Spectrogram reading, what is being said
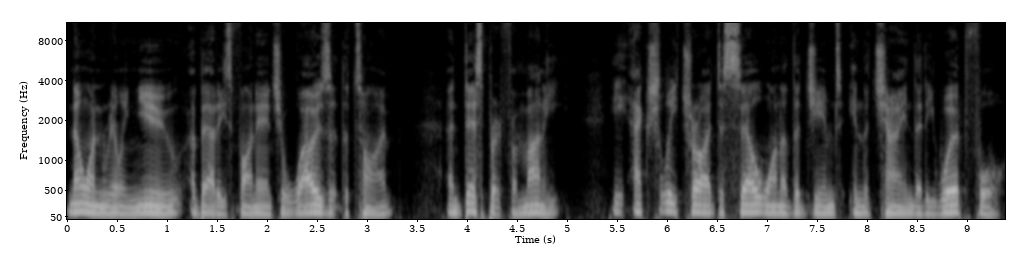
No one really knew about his financial woes at the time, and desperate for money, he actually tried to sell one of the gyms in the chain that he worked for,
